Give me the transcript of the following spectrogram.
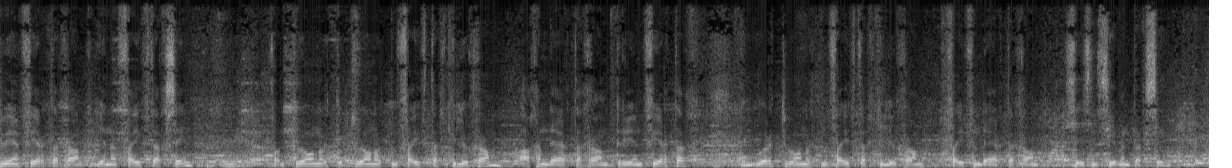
R42.51 van 200 tot 250 kg R38.43 en oor 250 kg R35.76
